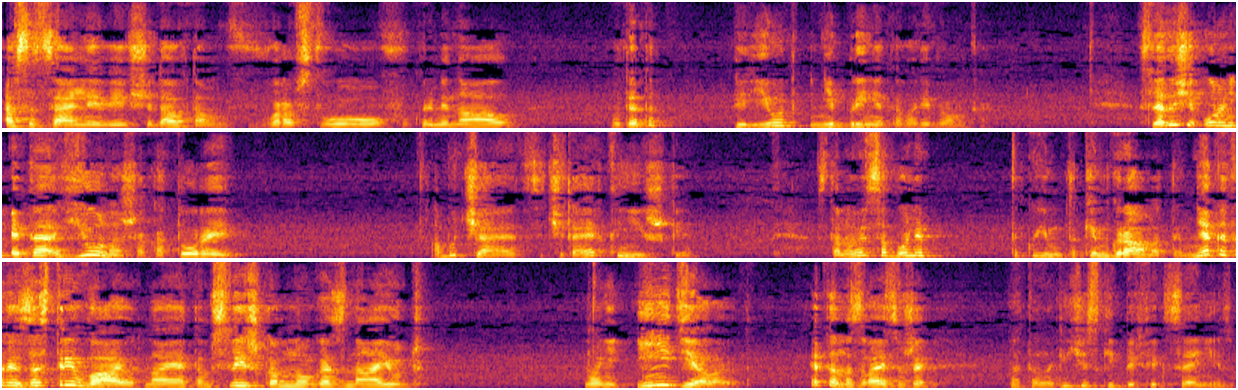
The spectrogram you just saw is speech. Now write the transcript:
асоциальные вещи, да, там, в воровство, в криминал. Вот это период непринятого ребенка. Следующий уровень – это юноша, который обучается, читает книжки – становится более таким, таким грамотным. Некоторые застревают на этом, слишком много знают, но не, и не делают. Это называется уже патологический перфекционизм.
